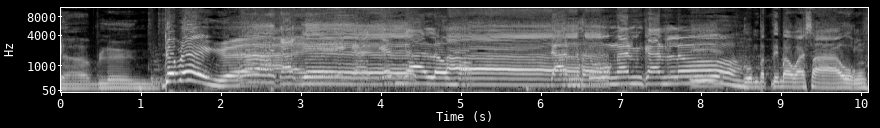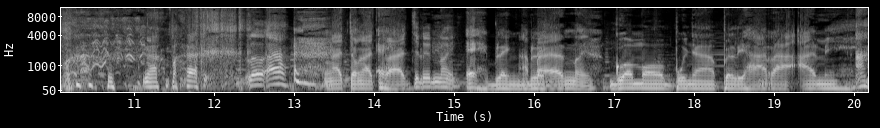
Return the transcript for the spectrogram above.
Dableng. Dableng. Eh, kaget. Kaget nggak lo mau? Jantungan kan lo. Iya, ngumpet di bawah saung. Ngapa? Lo ah ngaco-ngaco aja lu Noy. Eh, bleng, bleng. Noy? Gua mau punya peliharaan nih. Ah,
